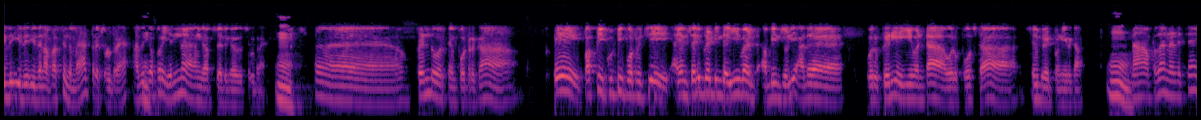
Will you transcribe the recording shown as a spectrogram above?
இது இது இத நான் ஃபர்ஸ்ட் இந்த மேட்ரை சொல்றேன். அதுக்கப்புறம் என்ன அங்க அப்செட்டுங்கிறது சொல்றேன். ஃப்ரெண்ட் ஒருத்தன் போட்டிருக்கான். ஏய் பப்பி குட்டி போட்டுருச்சு. I am celebrating the event அப்படின்னு சொல்லி அத ஒரு பெரிய ஈவெண்டா ஒரு போஸ்டா செலிப்ரேட் பண்ணிருக்கான். நான் அப்பதான் நினைச்சேன்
